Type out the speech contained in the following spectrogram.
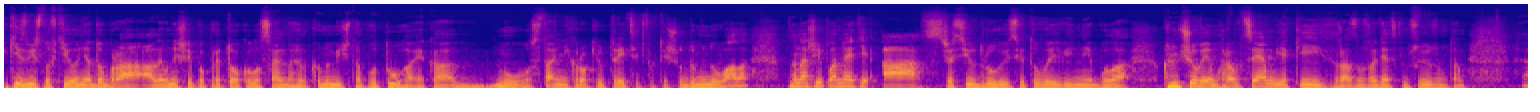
які, звісно, втілення добра, але вони ще й попри то колосальна економічна потуга, яка ну, останніх років 30 фактично домінувала на нашій планеті. А з часів Другої світової війни була ключовим гравцем, який разом з Радянським Союзом там. е,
